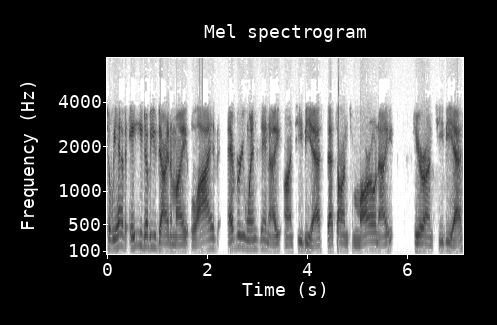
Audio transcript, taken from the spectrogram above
So we have AEW Dynamite live every Wednesday night on TBS. That's on tomorrow night here on TBS.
